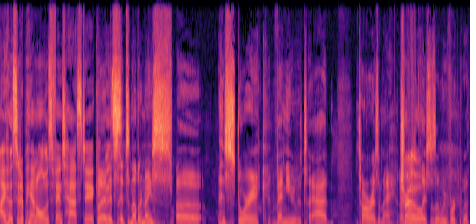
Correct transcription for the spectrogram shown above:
I hosted a panel. It was fantastic. But it was, it's it's another nice uh, historic venue to add to our resume. of True. places that we've worked with.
